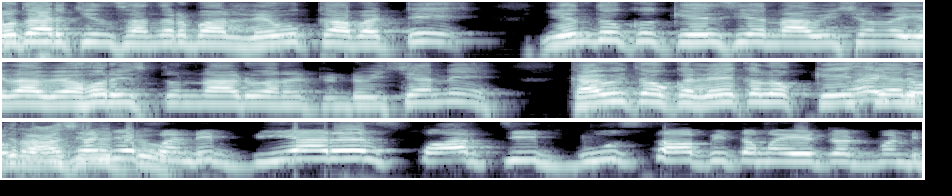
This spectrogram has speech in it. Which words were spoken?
ఓదార్చిన సందర్భాలు లేవు కాబట్టి ఎందుకు కేసీఆర్ నా విషయంలో ఇలా వ్యవహరిస్తున్నాడు అనేటువంటి విషయాన్ని కవిత ఒక లేఖలో రాసినట్టు. చెప్పండి. బిఆర్ఎస్ పార్టీ భూస్థాపితమయ్యేటటువంటి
